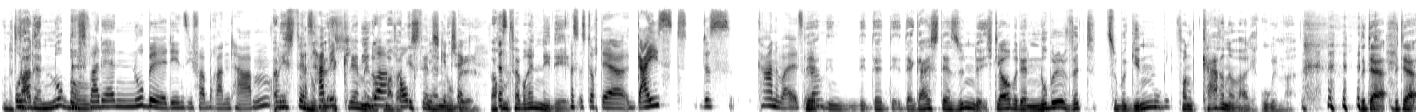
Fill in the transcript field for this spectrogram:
Und es war der Nubbel. Es war der Nubbel, den sie verbrannt haben. was und ist der das Nubbel? Erklär mir doch mal, was ist denn der Nubbel? Warum Das, verbrennen die den? das ist doch der Geist des Karnevals, Der, oder? der, der, der Geist der Sünde. Ich glaube, der Nubbel wird zu Beginn von Karneval, ja google mal, wird er wird er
